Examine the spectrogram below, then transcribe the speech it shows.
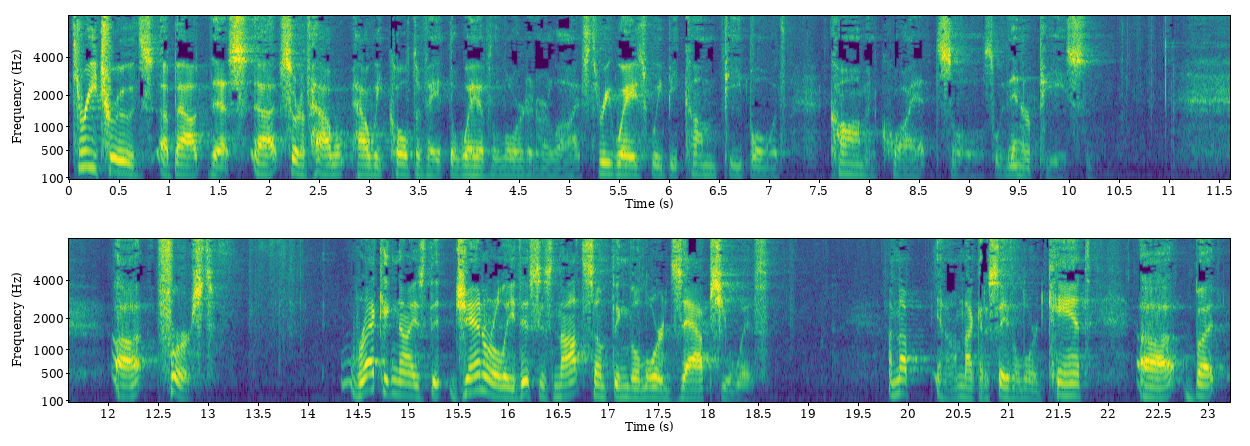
three truths about this, uh, sort of how, how we cultivate the way of the Lord in our lives. Three ways we become people with calm and quiet souls, with inner peace. Uh, first, recognize that generally this is not something the Lord zaps you with. I'm not, you know, I'm not going to say the Lord can't. Uh, but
